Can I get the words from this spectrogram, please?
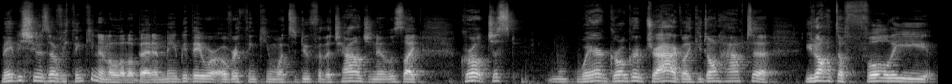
maybe she was overthinking it a little bit, and maybe they were overthinking what to do for the challenge. And it was like, girl, just wear girl group drag. Like you don't have to, you don't have to fully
